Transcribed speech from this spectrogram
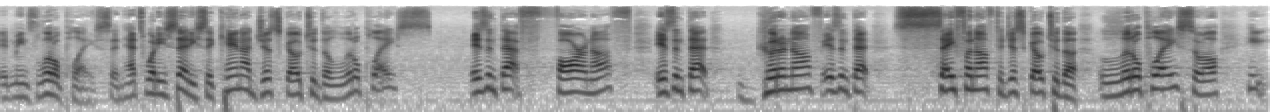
it means little place. And that's what he said. He said, Can I just go to the little place? Isn't that far enough? Isn't that good enough? Isn't that safe enough to just go to the little place? Well, he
